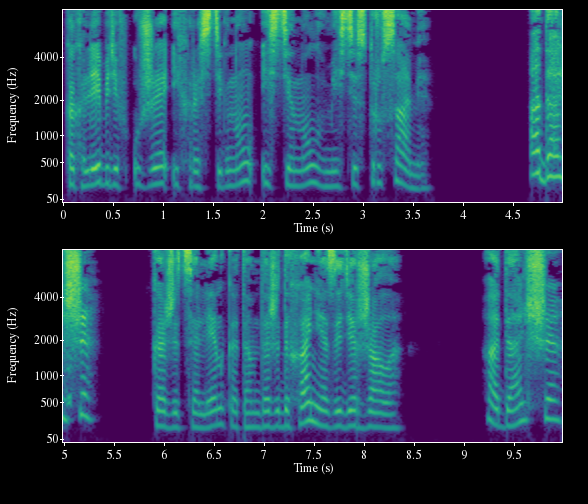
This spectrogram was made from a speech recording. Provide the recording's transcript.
как Лебедев уже их расстегнул и стянул вместе с трусами. «А дальше?» Кажется, Ленка там даже дыхание задержала. «А дальше?»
